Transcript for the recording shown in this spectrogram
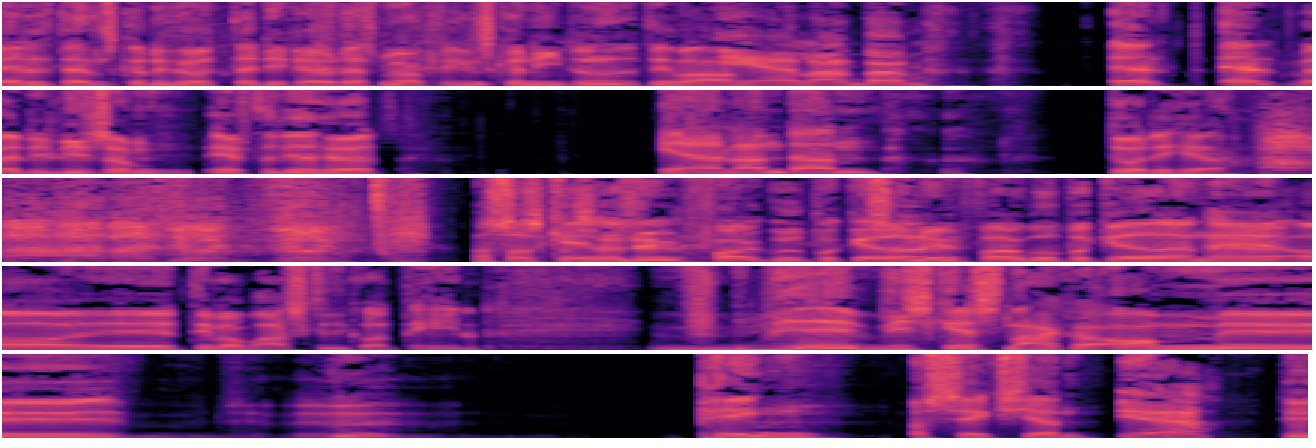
alle danskerne hørte, da de rev deres mørklægningsgraniter ned, det var Ja, London. alt, alt, hvad de ligesom, efter de havde hørt, er London, det var det her. Og så skal Så ellers- løb folk ud på gaderne. så løb folk ud på gaderne, Ja. og øh, det var bare skide godt det hele. Vi, øh, vi skal snakke om øh, øh, penge og sex, Jan. Ja, Det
